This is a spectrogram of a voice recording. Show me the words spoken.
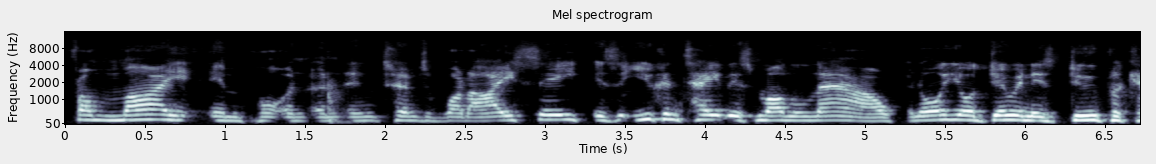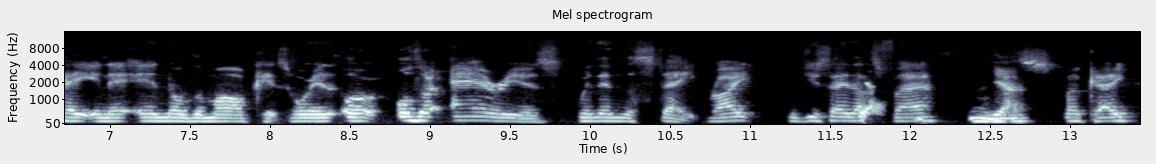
from my input and, and in terms of what I see is that you can take this model now and all you're doing is duplicating it in other markets or in, or other areas within the state, right? Would you say that's fair? Yes. Okay.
